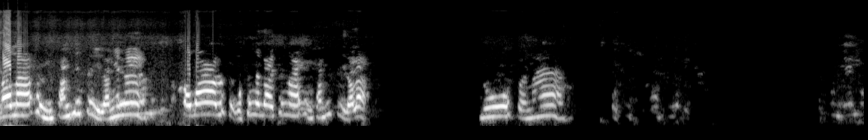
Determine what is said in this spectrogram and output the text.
เรามาถึงชั้นที่สี่แล้วแน่ๆเพราะว่ารู้สึกว่าขึ้นบันไดขึ้นมาถึงชั้นที่สี่แล้วแหละ ดูสวยมาก 五年六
